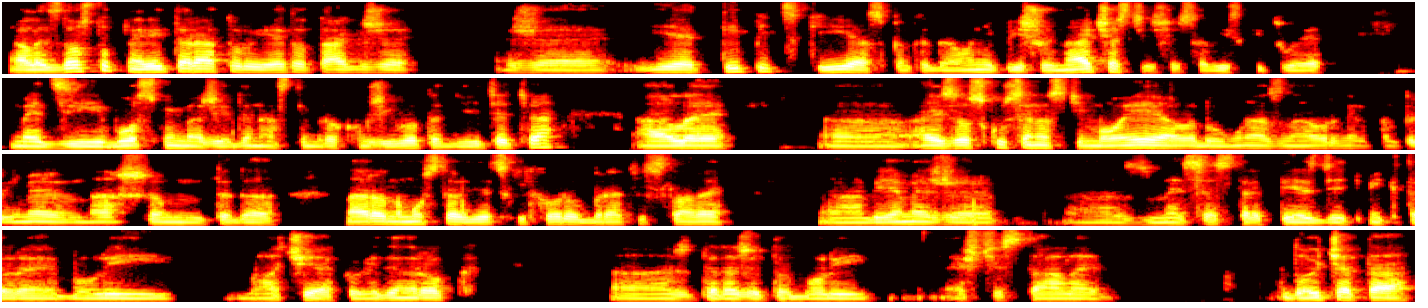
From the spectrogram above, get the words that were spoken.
Ale z dostupnej literatúry je to tak, že, že je typický, aspoň teda oni píšu, najčastejšie sa vyskytuje medzi 8 až 11 rokom života dieťaťa, ale aj zo skúsenosti mojej, alebo u nás na Orgentnom príjme v našom teda Národnom ústave detských chorób v Bratislave, vieme, že sme sa stretli s deťmi, ktoré boli mladšie ako jeden rok, teda, že to boli ešte stále dojčatá.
